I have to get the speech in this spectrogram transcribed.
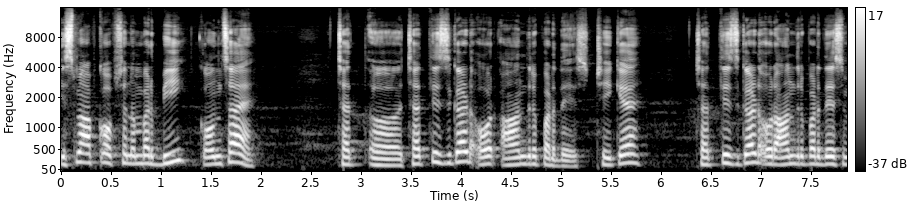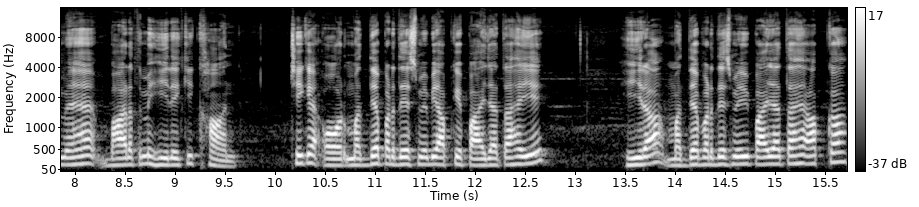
इसमें आपका ऑप्शन नंबर बी कौन सा है? छत्तीसगढ़ और आंध्र प्रदेश, ठीक है? छत्तीसगढ़ और आंध्र प्रदेश में है भारत में हीरे की खान, ठीक है? और मध्य प्रदेश में भी आपके पाया जाता है ये। हीरा मध्य प्रदेश में भी पाया जाता है आपका,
